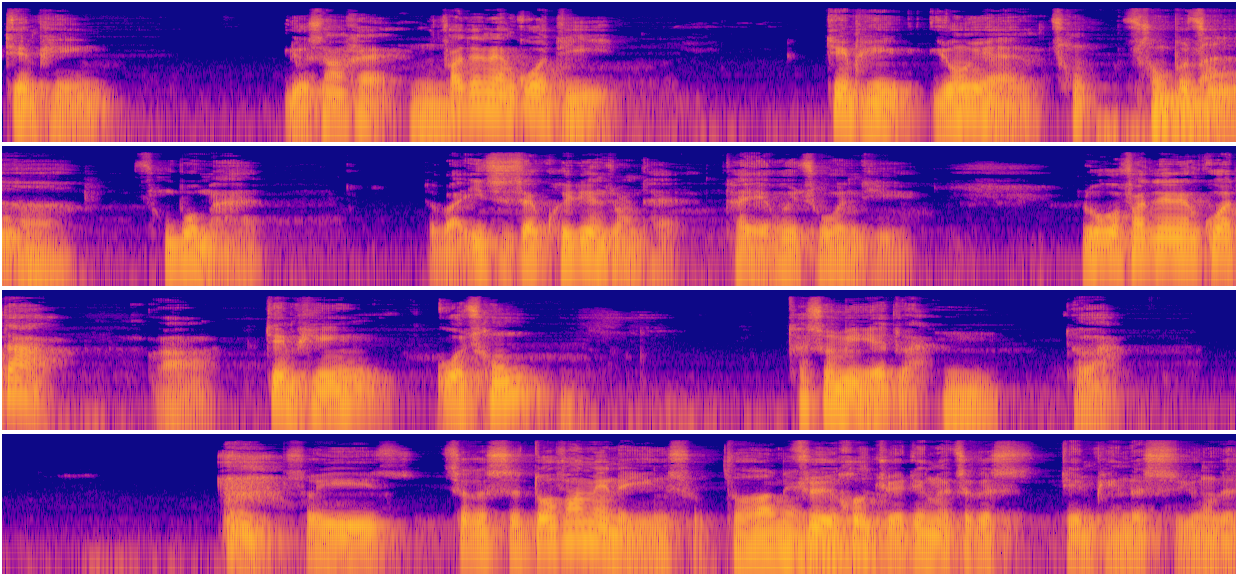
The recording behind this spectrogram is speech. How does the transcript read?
电瓶有伤害？发电量过低，电瓶永远充充不足，充不满，对吧？一直在亏电状态，它也会出问题。如果发电量过大啊，电瓶过充，它寿命也短，嗯。对吧？所以这个是多方面的因素，多方面最后决定了这个电瓶的使用的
